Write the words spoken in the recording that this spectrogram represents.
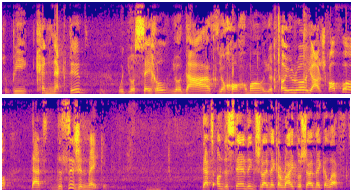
to be connected with your seichel, your das, your chokhmah, your Torah, your ashkafa, that's decision making. That's understanding, should I make a right or should I make a left?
